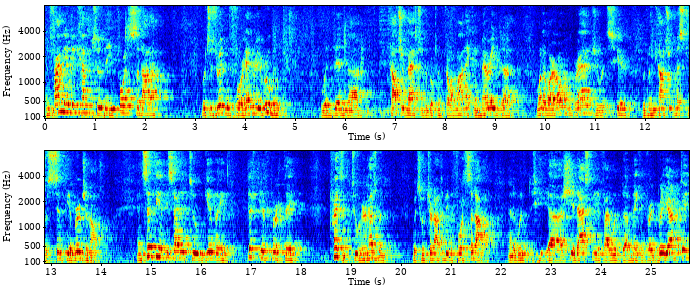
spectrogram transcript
And finally, we come to the fourth sonata, which was written for Henry Rubin, who had been uh, concertmaster of the Brooklyn Philharmonic and married uh, one of our own graduates here, who'd been concert mistress, Cynthia Burgenaw. And Cynthia decided to give a 50th birthday present to her husband, which would turn out to be the fourth sonata. And it would, uh, she had asked me if I would uh, make it very brillante,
